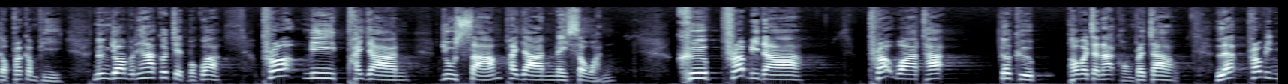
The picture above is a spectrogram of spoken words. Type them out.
กับพระคัมภีร์หนึ่งยอห์นบทที่ห้าข้อเจ็ดบอกว่า เพราะมีพยานอยู่สามพยานในสวรรค์ คือพระบิดา พระวาทะก็คือพระวจนะของพระเจ้า และพระวิญ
